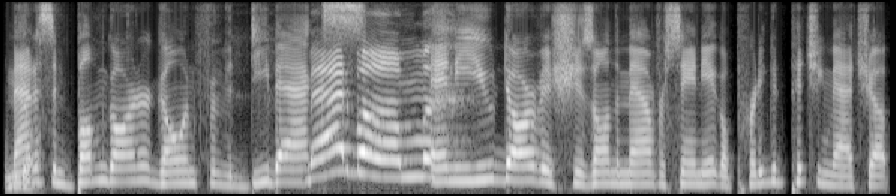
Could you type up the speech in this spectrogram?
What we doing? Madison Bumgarner going for the D backs. Mad Bum. And Yu Darvish is on the mound for San Diego. Pretty good pitching matchup.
